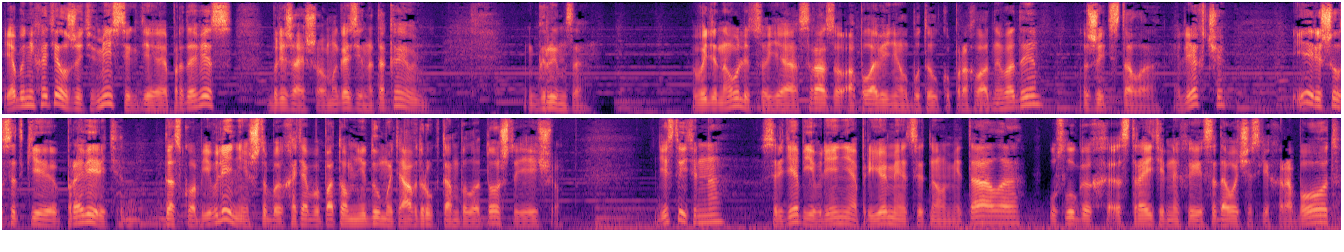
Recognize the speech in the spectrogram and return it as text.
я бы не хотел жить в месте, где продавец ближайшего магазина такая грымза. Выйдя на улицу, я сразу ополовинил бутылку прохладной воды, жить стало легче, я решил все-таки проверить доску объявлений, чтобы хотя бы потом не думать, а вдруг там было то, что я ищу. Действительно, среди объявлений о приеме цветного металла, услугах строительных и садоводческих работ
